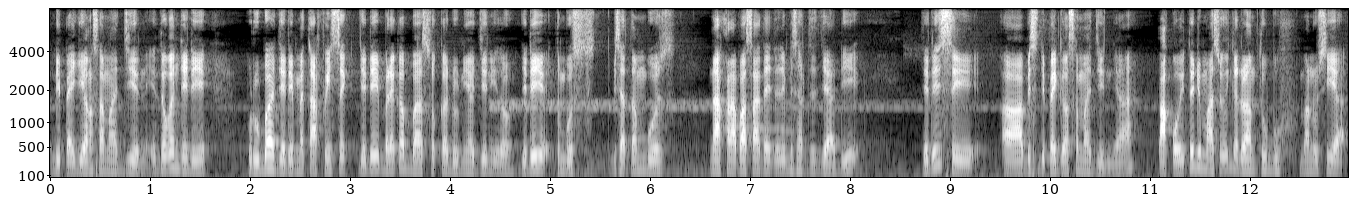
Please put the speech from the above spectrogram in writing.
dipegang sama jin, itu kan jadi berubah jadi metafisik. Jadi mereka masuk ke dunia jin gitu. Jadi tembus bisa tembus. Nah, kenapa santet itu bisa terjadi? Jadi si eh, habis dipegang sama jinnya, paku itu dimasukin ke dalam tubuh manusia.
